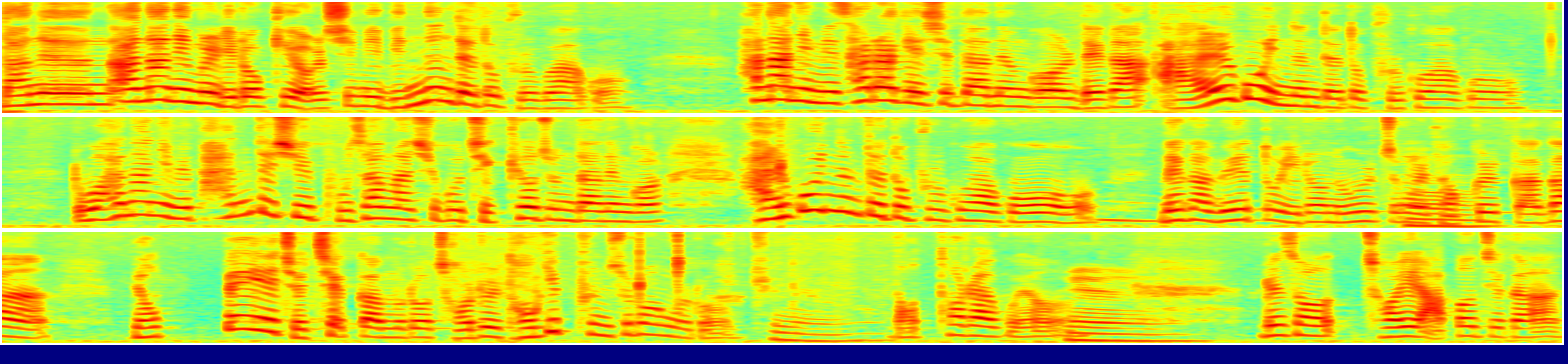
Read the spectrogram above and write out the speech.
나는 하나님을 이렇게 열심히 믿는데도 불구하고 하나님이 살아계시다는 걸 내가 알고 있는데도 불구하고 그리고 하나님이 반드시 보상하시고 지켜준다는 걸 알고 있는데도 불구하고 내가 왜 또 이런 우울증을 음. 겪을까가 몇 배의 죄책감으로 저를 더 깊은 수렁으로 그렇네요. 넣더라고요. 예. 그래서 저희 아버지가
